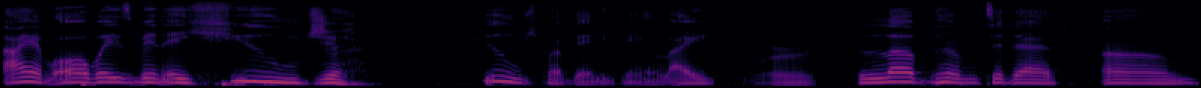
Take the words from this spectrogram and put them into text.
I have always been a huge, huge Puff Daddy fan. Like, Word. love him to death. Um,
